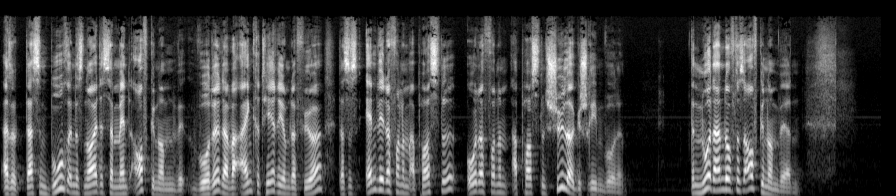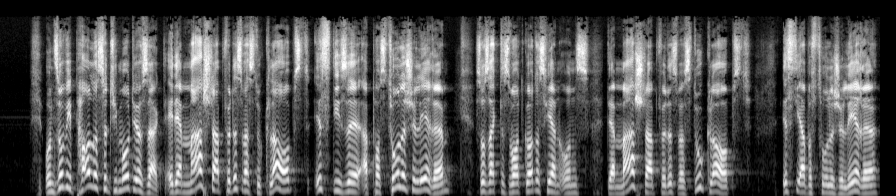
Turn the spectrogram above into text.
also dass ein Buch in das Neue Testament aufgenommen wurde, da war ein Kriterium dafür, dass es entweder von einem Apostel oder von einem Apostelschüler geschrieben wurde. Denn nur dann durfte es aufgenommen werden. Und so wie Paulus zu Timotheus sagt, ey, der Maßstab für das, was du glaubst, ist diese apostolische Lehre, so sagt das Wort Gottes hier an uns, der Maßstab für das, was du glaubst, ist die apostolische Lehre,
